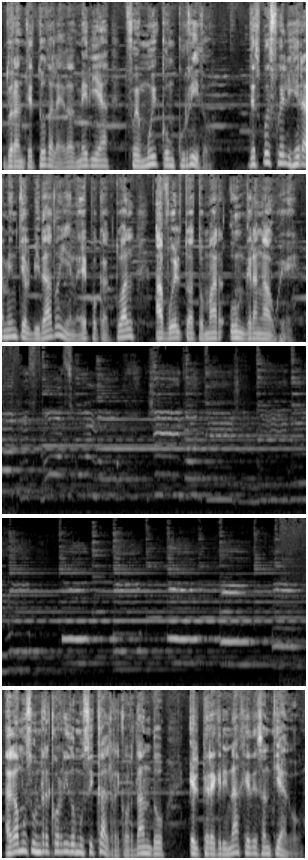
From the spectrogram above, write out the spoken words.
Durante toda la Edad Media fue muy concurrido. Después fue ligeramente olvidado y en la época actual ha vuelto a tomar un gran auge. Hagamos un recorrido musical recordando el peregrinaje de Santiago.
